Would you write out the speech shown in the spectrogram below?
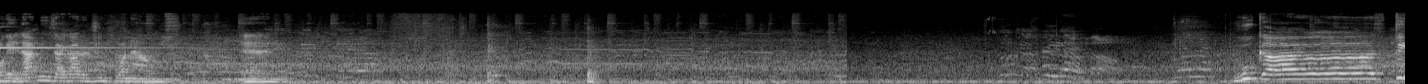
okay, that means I gotta drink one ounce. And... Lucas!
